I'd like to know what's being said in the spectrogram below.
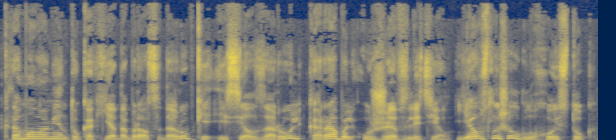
К тому моменту, как я добрался до рубки и сел за руль, корабль уже взлетел. Я услышал глухой стук.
